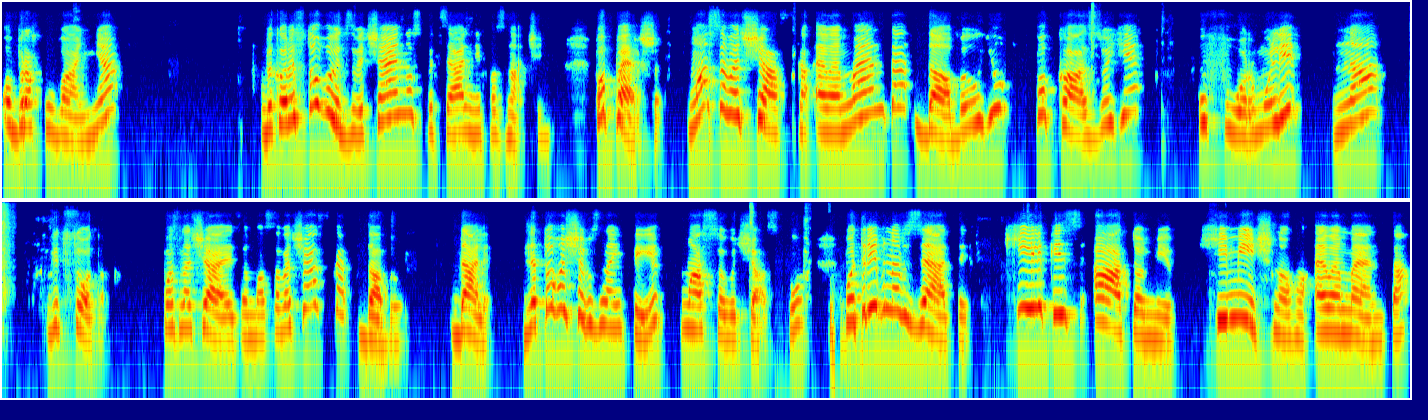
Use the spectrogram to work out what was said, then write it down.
обрахування використовують, звичайно, спеціальні позначення. По-перше, масова частка елемента W показує у формулі на відсоток. Позначається масова частка W. Далі, для того, щоб знайти масову частку, потрібно взяти кількість атомів хімічного елемента,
